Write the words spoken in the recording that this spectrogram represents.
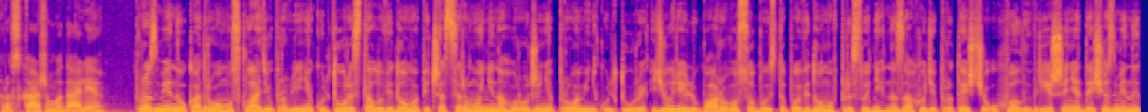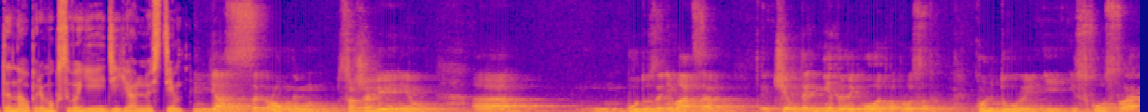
розкажемо далі. Про зміни у кадровому складі управління культури стало відомо під час церемонії нагородження промінь культури. Юрій Любаров особисто повідомив присутніх на заході про те, що ухвалив рішення дещо змінити напрямок своєї діяльності. Я с огромным сожалением э, буду заниматься чем-то недалеко от вопросов культуры и искусства.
